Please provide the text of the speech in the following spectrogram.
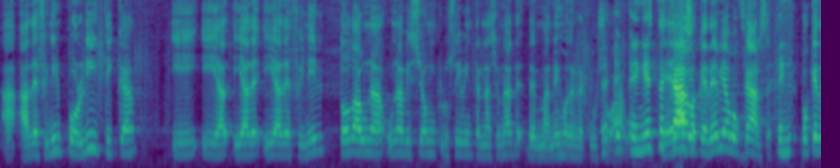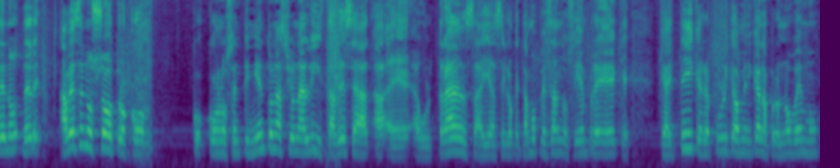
a, a definir política y, a, definir toda una, visión inclusiva internacional del manejo de recursos en, agua. En este caso... lo que debe abocarse. porque a veces nosotros con, los sentimientos nacionalistas, a veces eh, a, ultranza y así, lo que estamos pensando siempre es que, que Haití, que República Dominicana, pero no vemos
